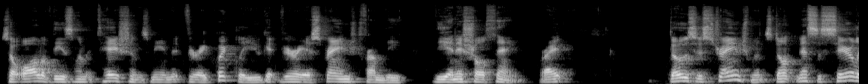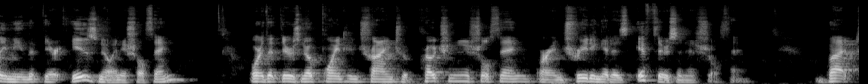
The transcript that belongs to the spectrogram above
So all of these limitations mean that very quickly you get very estranged from the, the initial thing, right? Those estrangements don't necessarily mean that there is no initial thing or that there's no point in trying to approach an initial thing or in treating it as if there's an initial thing. But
